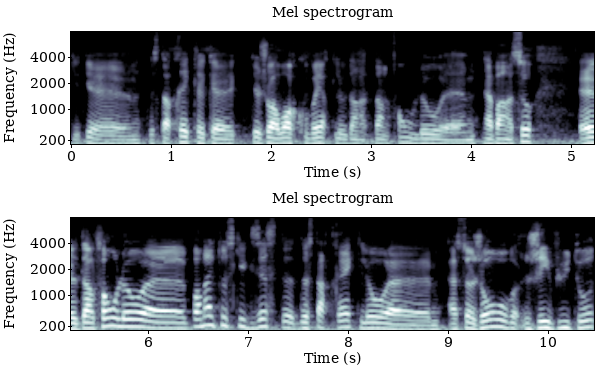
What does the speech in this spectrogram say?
de Star Trek que, je vais avoir couverte dans, le fond avant ça. Euh, dans le fond, pas mal tout ce qui existe de Star Trek à ce jour, j'ai vu tout.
